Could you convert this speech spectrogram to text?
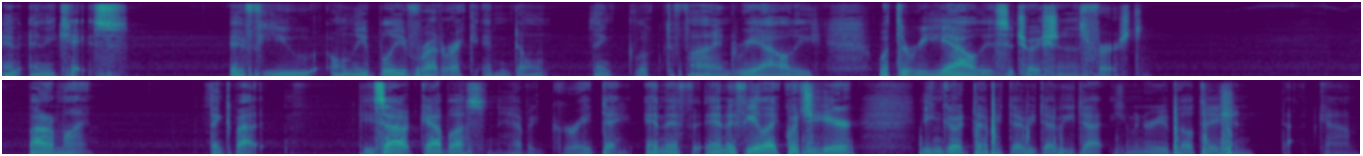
In any case, if you only believe rhetoric and don't think, look to find reality, what the reality situation is first. Bottom line, think about it. Peace out. God bless, and have a great day. And if and if you like what you hear, you can go to www.humanrehabilitation.com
